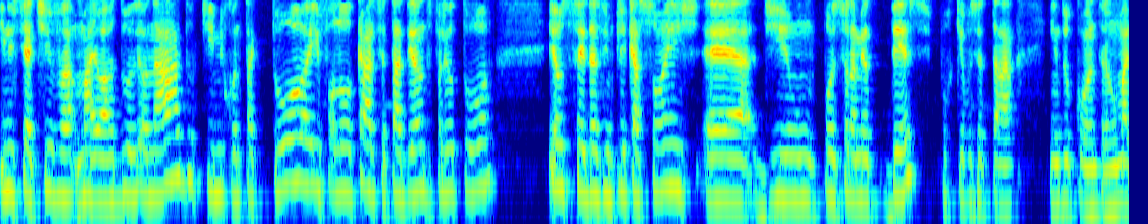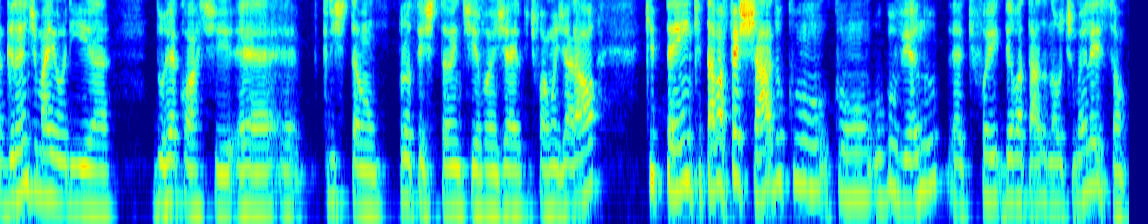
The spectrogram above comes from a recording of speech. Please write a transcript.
iniciativa maior do Leonardo, que me contactou e falou: Cara, você está dentro? Eu falei: Eu estou. Eu sei das implicações é, de um posicionamento desse, porque você está indo contra uma grande maioria do recorte é, é, cristão, protestante, evangélico de forma geral, que tem que estava fechado com, com o governo é, que foi derrotado na última eleição.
